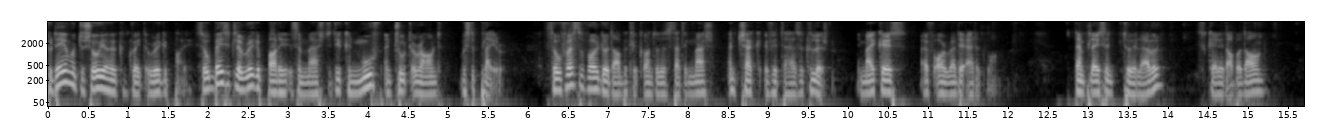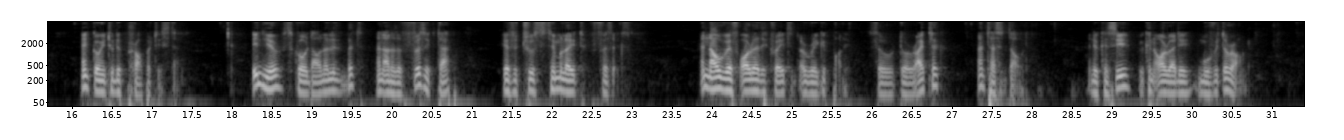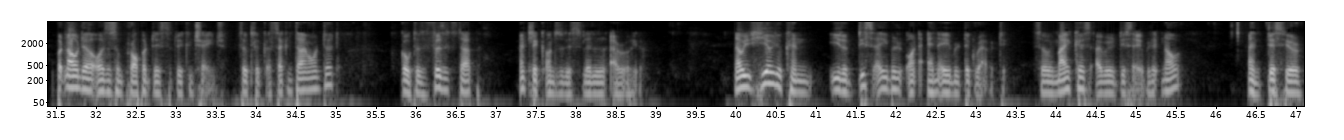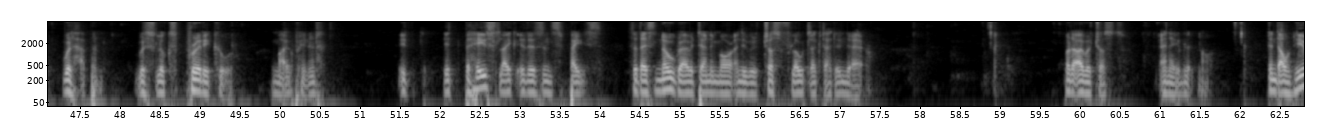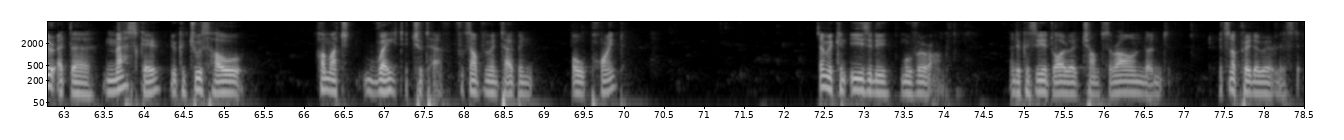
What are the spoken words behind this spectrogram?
Today I want to show you how you can create a rigid body. So basically a rigid body is a mesh that you can move and shoot around with the player. So first of all do a double click onto the static mesh and check if it has a collision. In my case I've already added one. Then place it to a level, scale it up or down, and go into the properties tab. In here scroll down a little bit and under the physics tab you have to choose simulate physics. And now we have already created a rigid body. So do a right click and test it out. And you can see we can already move it around. But now there are also some properties that we can change. So click a second time onto it, go to the physics tab and click onto this little arrow here. Now here you can either disable or enable the gravity. So in my case I will disable it now and this here will happen, which looks pretty cool in my opinion. It it behaves like it is in space. So there's no gravity anymore and it will just float like that in the air. But I will just enable it now. Then down here at the mass scale, you can choose how how much weight it should have. For example, when type in 0 point, then we can easily move around. And you can see it already jumps around and it's not pretty realistic.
